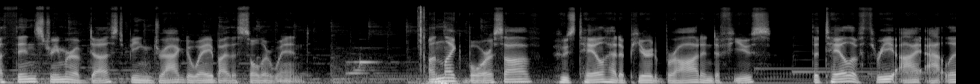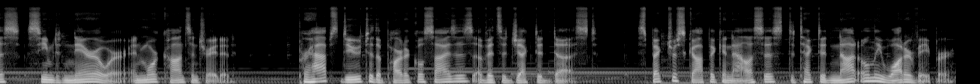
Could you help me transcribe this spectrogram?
a thin streamer of dust being dragged away by the solar wind. Unlike Borisov, whose tail had appeared broad and diffuse, the tail of 3I Atlas seemed narrower and more concentrated, perhaps due to the particle sizes of its ejected dust. Spectroscopic analysis detected not only water vapor,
